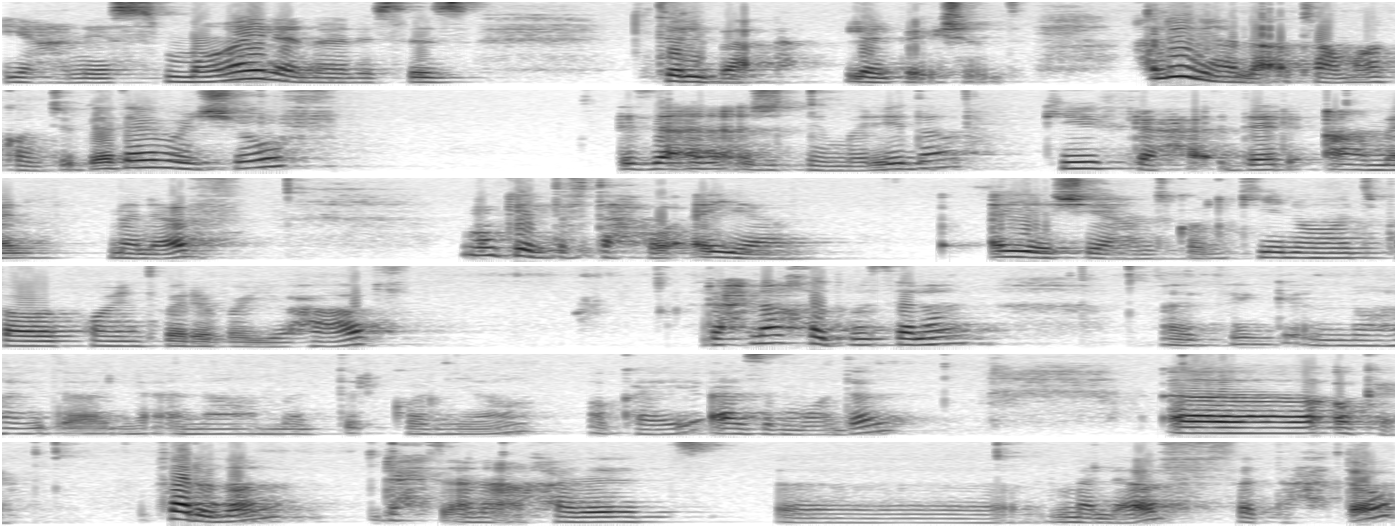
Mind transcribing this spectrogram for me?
يعني smile analysis تلبق لل patient خليني هلا أطلع معكم together ونشوف إذا أنا أجتني مريضة كيف رح أقدر أعمل ملف. ممكن تفتحوا اي أي شيء عندكم Keynote PowerPoint whatever you have. رح ناخذ مثلا I think إنه هيدا اللي أنا عملت لكم إياه. okay as a model. آه، okay. فرضا رحت أنا أخذت آه، ملف فتحته.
